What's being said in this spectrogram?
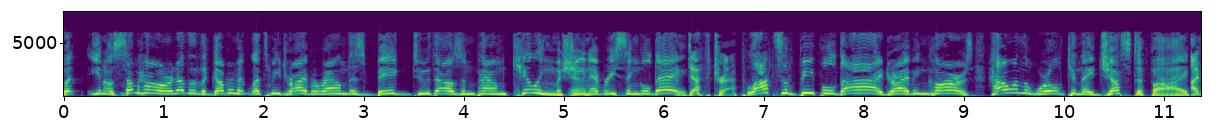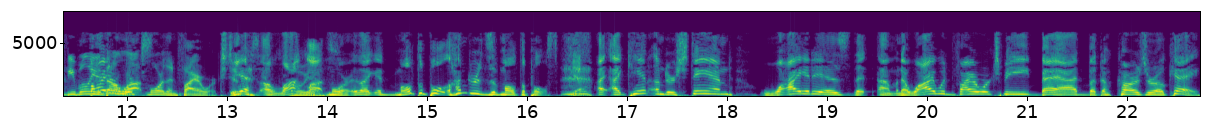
But you know somehow or another the government lets me drive around this big 2,000 pound killing machine Yeah. every single day. Death trap. Lots of people die driving cars. How in the world can they justify? I'd be willing to bet a lot more than fireworks too. Yes, a lot, Oh, lot yes. more. Like multiple, hundreds of multiples. Yeah. I, I can't understand why it is that. Um, now, why would fireworks be bad, but uh, cars are okay?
